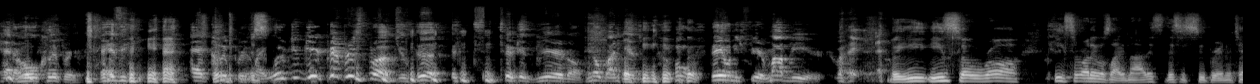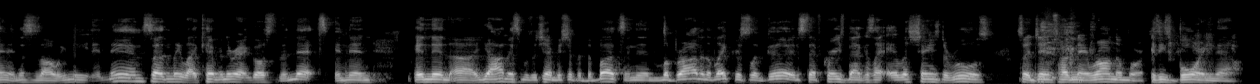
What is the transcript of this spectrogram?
Had a whole clipper. yeah. Had clippers. Like, where'd you get clippers from? Just took his beard off. Nobody has. They only fear my beard. Like, but he, he's so raw. He's so raw. They was like, nah, this this is super entertaining. This is all we need. And then suddenly, like Kevin Durant goes to the Nets, and then and then uh Giannis was the championship at the Bucks, and then LeBron and the Lakers look good, and Steph Curry's back. It's like, hey, let's change the rules so James Harden ain't wrong no more because he's boring now.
